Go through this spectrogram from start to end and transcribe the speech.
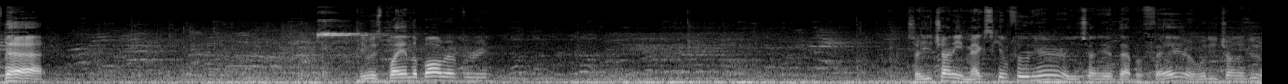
he was playing the ball, referee. So are you trying to eat Mexican food here? Or are you trying to eat at that buffet? Or what are you trying to do?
